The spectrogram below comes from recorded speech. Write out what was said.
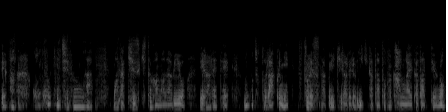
て、あ、ここに自分がまた気づきとか学びを得られて、もうちょっと楽にストレスなく生きられる生き方とか考え方っていうのを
